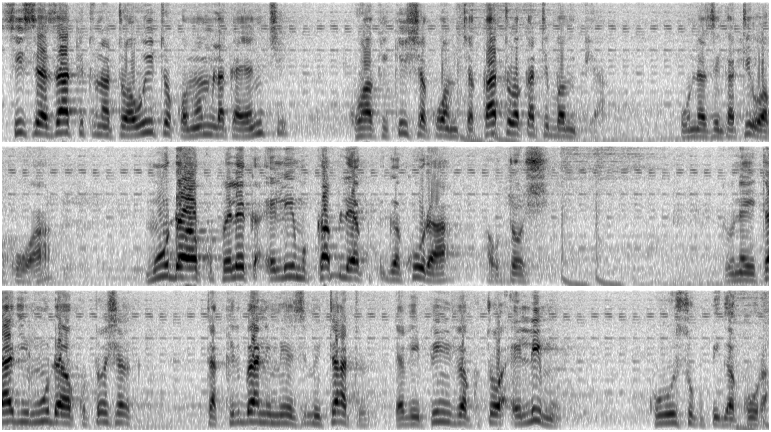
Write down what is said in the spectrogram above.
Sisi AZAKI tunatoa wito kwa mamlaka ya nchi kuhakikisha kuwa mchakato wa katiba mpya unazingatiwa kuwa muda wa kupeleka elimu kabla ya kupiga kura hautoshi. Tunahitaji muda wa kutosha, takribani miezi mitatu ya vipindi vya kutoa elimu kuhusu kupiga kura,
